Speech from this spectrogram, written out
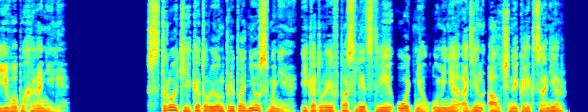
его похоронили. Строки, которые он преподнес мне и которые впоследствии отнял у меня один алчный коллекционер,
